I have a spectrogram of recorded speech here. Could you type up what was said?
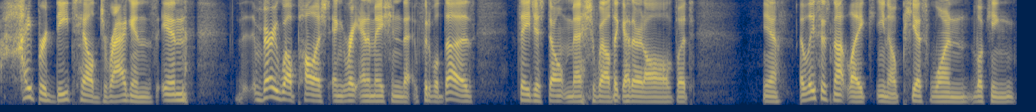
hyper detailed dragons in very well polished and great animation that Ufotable does, they just don't mesh well together at all. But yeah, At least it's not like you know PS1 looking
